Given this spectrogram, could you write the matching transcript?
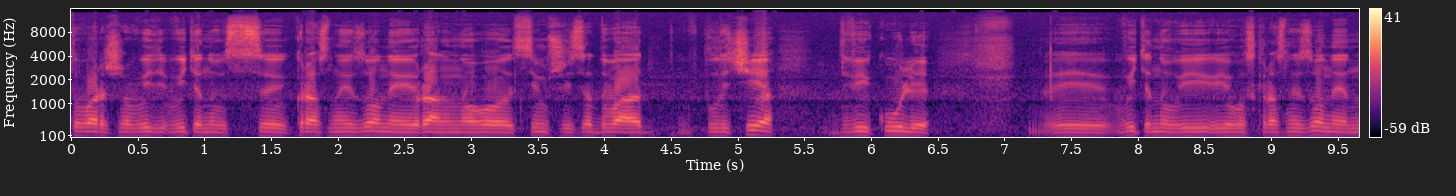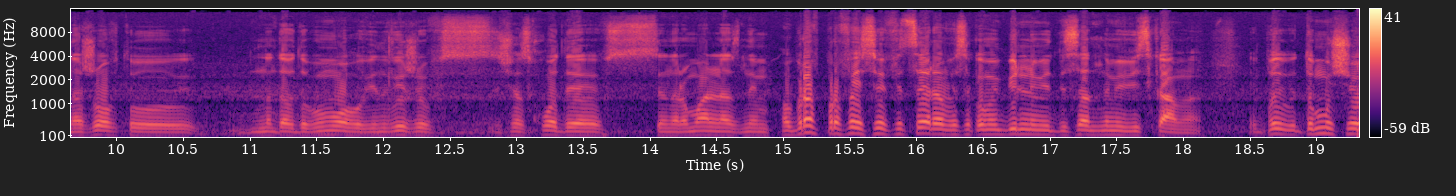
товариша ви- витягнув з красної зони раненого 7,62 в плече, дві кулі. Витягнув його з красної зони на жовту, надав допомогу, він вижив, зараз ходить, все нормально з ним. Обрав професію офіцера високомобільними десантними військами, тому що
